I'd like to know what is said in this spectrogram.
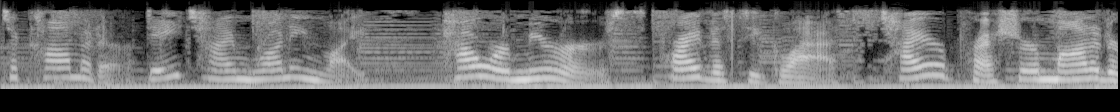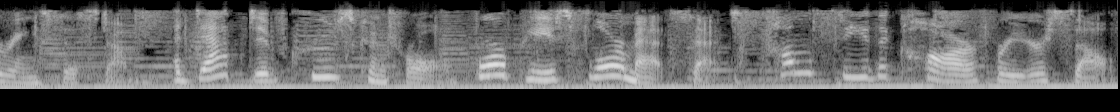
tachometer, daytime running lights, power mirrors, privacy glass, tire pressure monitoring system, adaptive cruise control, four-piece floor mat set. Come see the car for yourself.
